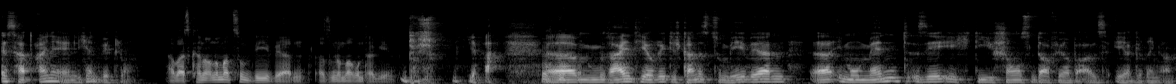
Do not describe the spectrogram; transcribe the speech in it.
es hat eine ähnliche Entwicklung. Aber es kann auch nochmal zum W werden, also nochmal runtergehen. ja, ähm, rein theoretisch kann es zum W werden. Äh, Im Moment sehe ich die Chancen dafür aber als eher gering an.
